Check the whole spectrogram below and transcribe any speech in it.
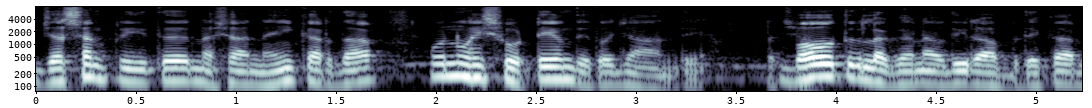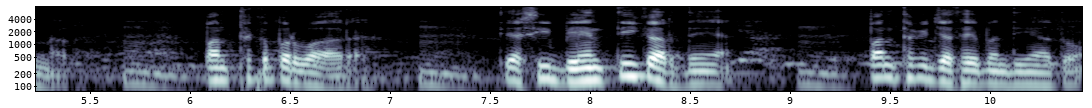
ਜਸ਼ਨਪ੍ਰੀਤ ਨਸ਼ਾ ਨਹੀਂ ਕਰਦਾ ਉਹਨੂੰ ਅਸੀਂ ਛੋਟੇ ਹੁੰਦੇ ਤੋਂ ਜਾਣਦੇ ਹਾਂ ਬਹੁਤ ਲਗਨ ਹੈ ਉਹਦੀ ਰੱਬ ਦੇ ਘਰ ਨਾਲ। ਪੰਥਕ ਪਰਿਵਾਰ ਹੈ। ਤੇ ਅਸੀਂ ਬੇਨਤੀ ਕਰਦੇ ਹਾਂ। ਪੰਥਕ ਜਥੇਬੰਦੀਆਂ ਤੋਂ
